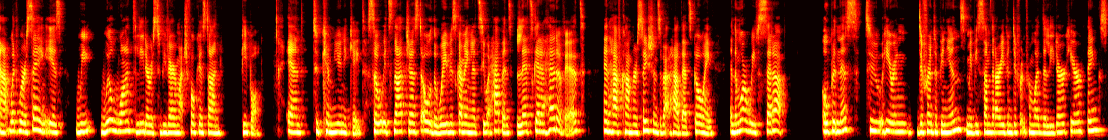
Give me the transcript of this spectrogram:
uh, what we're saying is we will want leaders to be very much focused on people and to communicate. So it's not just, oh, the wave is coming, let's see what happens. Let's get ahead of it and have conversations about how that's going. And the more we've set up openness to hearing different opinions, maybe some that are even different from what the leader here thinks,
